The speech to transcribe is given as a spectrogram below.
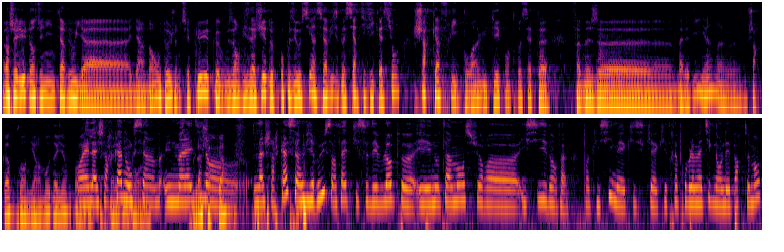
Alors j'ai lu dans une interview il y, a, un an ou deux, je ne sais plus, que vous envisagiez de proposer aussi un service de certification Charca Free pour hein, lutter contre cette euh, fameuse euh, maladie. Hein, euh, Charca, vous pouvez en dire un mot d'ailleurs Ouais, la Charca, donc c'est un, une maladie. La Charca, la Charca c'est un virus en fait qui se développe et notamment sur ici, dans, enfin pas qu'ici, mais qui, qui, est très problématique dans le département,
